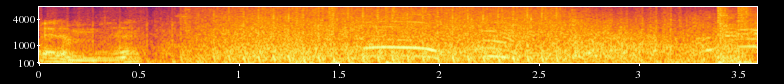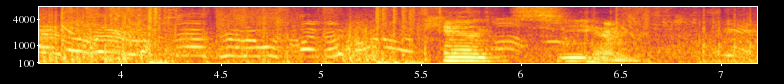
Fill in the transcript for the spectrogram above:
wait a minute. Can't see him. Yeah.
